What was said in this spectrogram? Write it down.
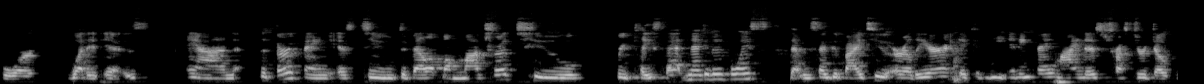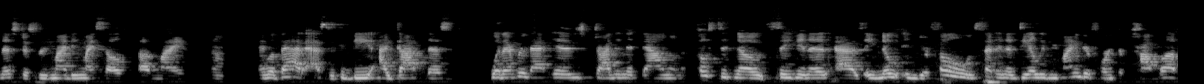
for what it is. And the third thing is to develop a mantra to replace that negative voice. that we said goodbye to earlier. It could be anything. Mine is trust your dopeness, just reminding myself of my, um, I'm a badass. It could be, I got this. Whatever that is, jotting it down on a post-it note, saving it as a note in your phone, setting a daily reminder for it to pop up,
